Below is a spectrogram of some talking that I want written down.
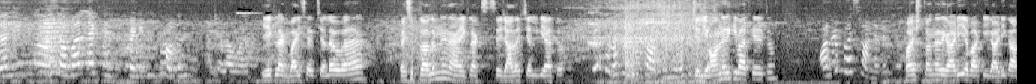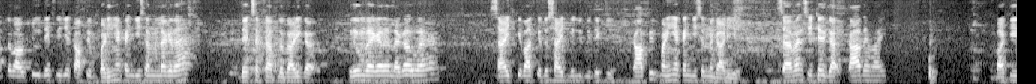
रनिंग है। एक लाख बाईस हज़ार चला हुआ है। वैसे प्रॉब्लम नहीं ना एक लाख से ज़्यादा चल गया तो। है। चलिए ऑनर की बात करें तो? फ़र्स्ट ऑनर गाड़ी है, बाकी गाड़ी का आप लोग आउटलुक देख लीजिए, काफ़ी बढ़िया कंडीशन में लग रहा है। देख सकते हैं आप लोग गाड़ी का रूम वगैरह लगा हुआ है। साइड की बात करें तो साइड के लिए भी देखिए, काफ़ी बढ़िया कंडीशन में गाड़ी है। सेवन सीटर कार है भाई। बाकी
